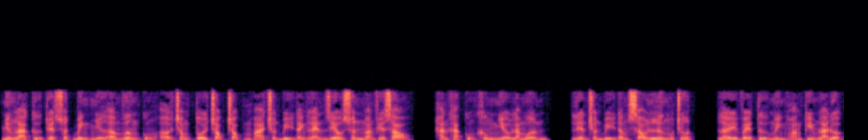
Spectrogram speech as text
Nhưng là cự tuyệt xuất binh như âm vương cũng ở trong tối chọc chọc mà chuẩn bị đánh lén Diêu Xuân đoán phía sau, hắn khác cũng không nhiều làm muốn, liền chuẩn bị đâm sau lưng một chút, lấy về tự mình hoàng kim là được.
